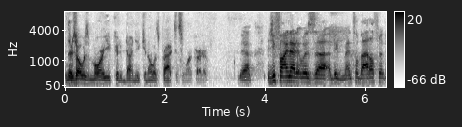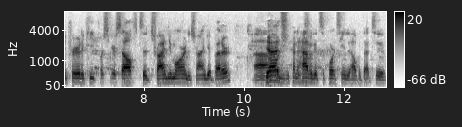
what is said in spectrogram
there's always more you could have done. You can always practice and work harder. Yeah. Did you find that it was uh, a big mental battle throughout the career to keep pushing yourself to try and do more and to try and get better? Um, Yeah, Or did you kind of have a good support team to help with that too?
